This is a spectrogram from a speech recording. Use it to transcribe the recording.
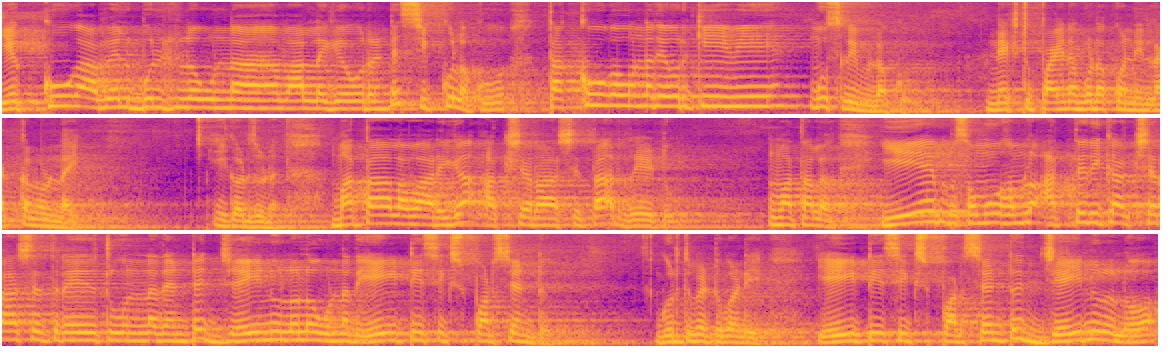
ఎక్కువగా అవైలబిలిటీలో ఉన్న వాళ్ళకి ఎవరంటే సిక్కులకు. తక్కువగా ఉన్నది ఎవరికి? ఇవి ముస్లింలకు. నెక్స్ట్ పైన కూడా కొన్ని లెక్కలు ఉన్నాయి. ఇక్కడ చూడండి. మతాల వారీగా అక్షరాస్యత రేటు. మతాల ఏ సమూహంలో అత్యధిక అక్షరాస్యత రేటు ఉన్నదంటే జైనులలో ఉన్నది. Eighty six percent. గుర్తుపెట్టుకోండి. ఎయిటీ సిక్స్ పర్సెంట్ జైనులలో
